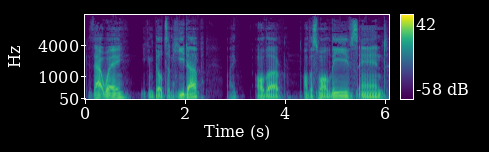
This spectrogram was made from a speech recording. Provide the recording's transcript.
Because that way you can build some heat up, like all the all the small leaves and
